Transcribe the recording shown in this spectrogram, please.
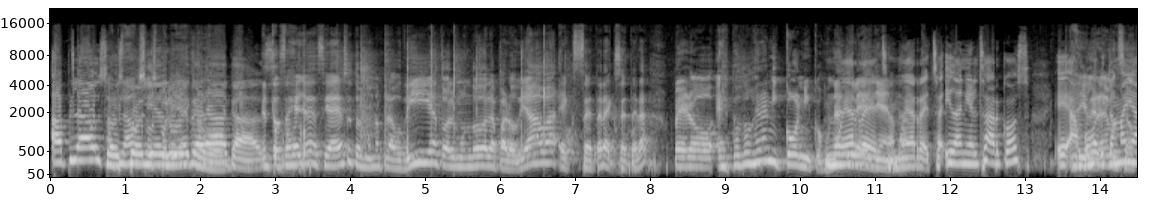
Aplausos, Aplausos, Poliedro de. Caracas. Entonces ella decía eso y todo el mundo aplaudía, todo el mundo la parodiaba, etcétera, etcétera. Pero estos dos eran icónicos, una muy arrecha, leyenda. muy arrecha. Y Daniel Sarcos, eh, Ay, ambos él era ahorita en Miami.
